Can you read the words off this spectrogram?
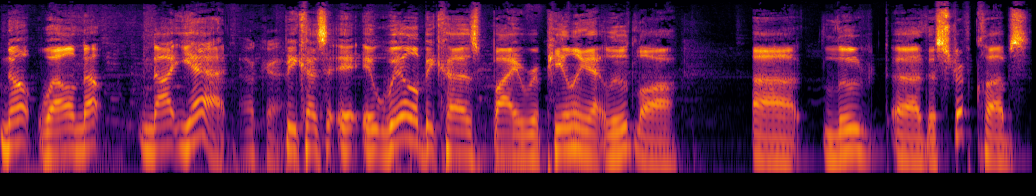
No, well, no, not yet. Okay. Because it, it will, because by repealing that lewd law, uh, lewd, uh, the strip clubs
